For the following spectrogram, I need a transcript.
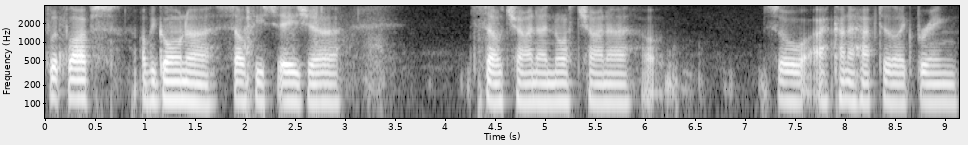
Flip-flops, I'll be going to Southeast Asia, South China, North China, uh, so I kind of have to like bring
